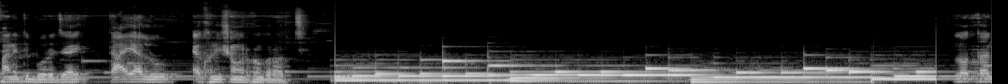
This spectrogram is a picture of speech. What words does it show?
পানিতে ভরে যায়, তাই আলু এখনই সংরক্ষণ করা হচ্ছে। লতার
